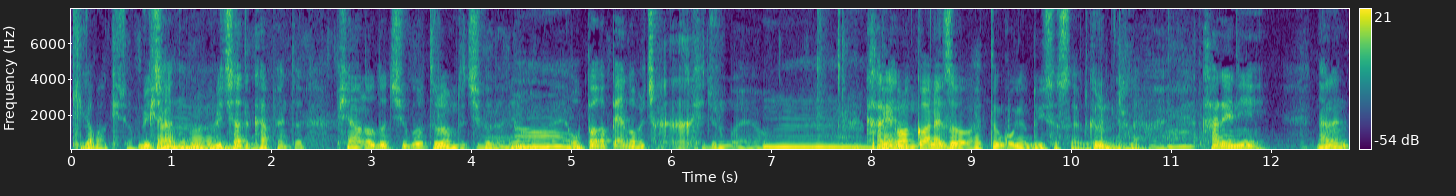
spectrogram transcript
기가 막히죠. 리차드, 피아노. 리차드 카펜터. 피아노도 치고 드럼도 치거든요. 음. 네, 오빠가 백업을 쫙 해주는 거예요. 음. 그 백악관에서 했던 공연도 있었어요. 그때. 그럼요. 네. 네. 카렌이 나는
